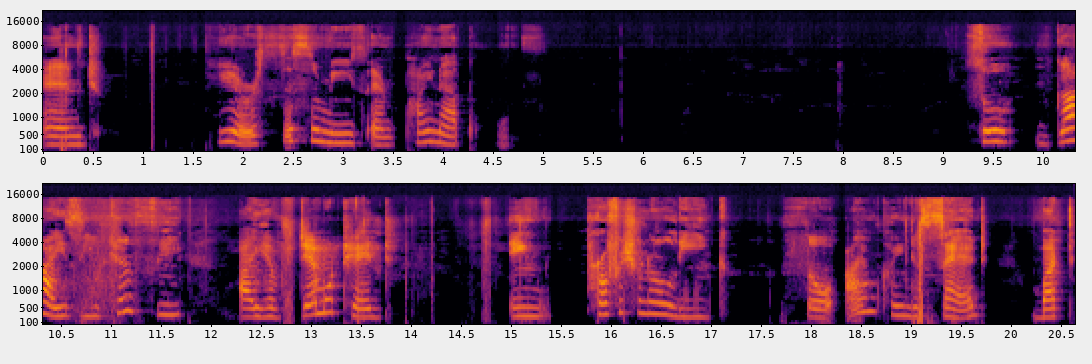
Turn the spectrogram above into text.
And here sesames and pineapples. So guys you can see i have demoted in professional league so i'm kind of sad but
